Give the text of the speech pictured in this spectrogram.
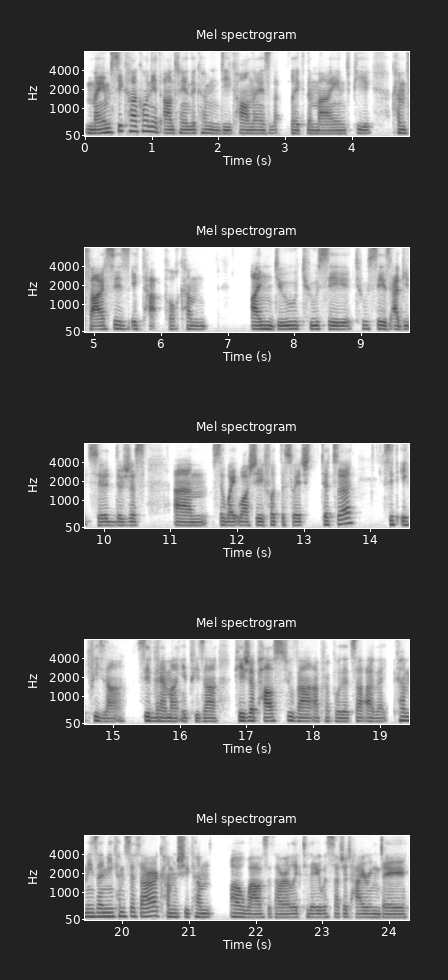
même si quand on est en train de comme decolonize like, the mind, puis comme faire ces étapes pour comme undo tous ces, tous ces habitudes de juste um, se whitewasher, flip the switch, tout ça, c'est épuisant. C'est vraiment épuisant. Puis je parle souvent à propos de ça avec comme mes amis comme Cethara, comme je suis comme Oh wow, Cethara, like today was such a tiring day.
